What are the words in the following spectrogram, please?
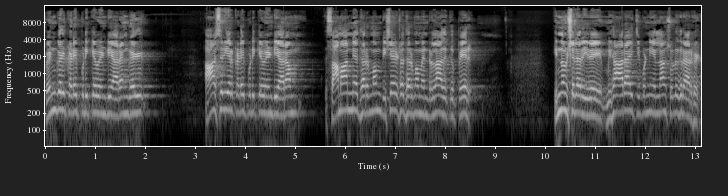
பெண்கள் கடைபிடிக்க வேண்டிய அறங்கள் ஆசிரியர் கடைபிடிக்க வேண்டிய அறம் சாமானிய தர்மம் விசேஷ தர்மம் என்றெல்லாம் அதுக்கு பேர். இன்னும் சிலர் இதை மிக ஆராய்ச்சி பண்ணி எல்லாம் சொல்லுகிறார்கள்.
